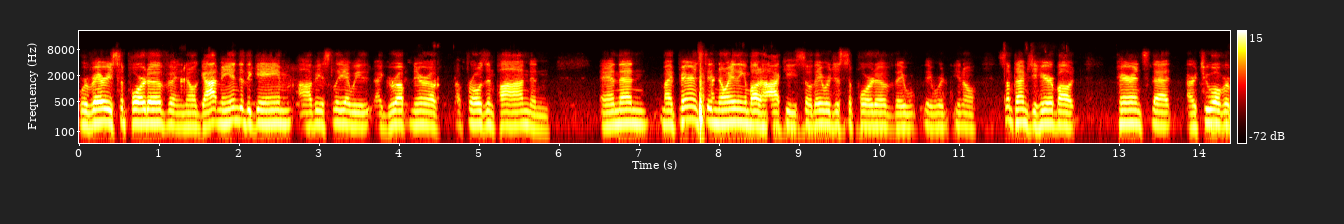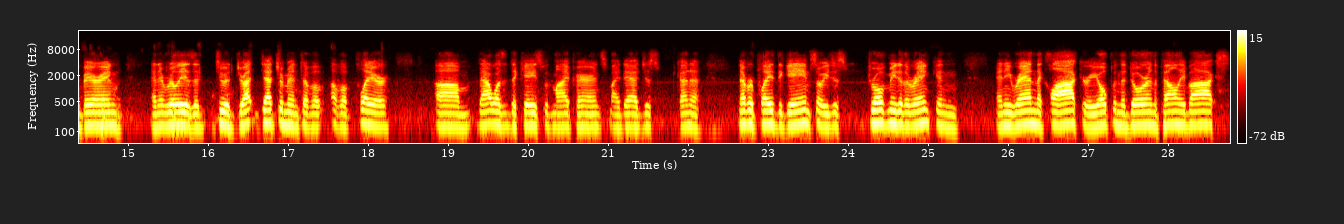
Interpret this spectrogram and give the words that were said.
were very supportive and you know got me into the game. Obviously, we I grew up near a, a frozen pond and and then my parents didn't know anything about hockey, so they were just supportive. They they were you know sometimes you hear about parents that are too overbearing and it really is a to a detriment of a of a player. Um, that wasn't the case with my parents. My dad just kind of never played the game, so he just drove me to the rink and and he ran the clock or he opened the door in the penalty box.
